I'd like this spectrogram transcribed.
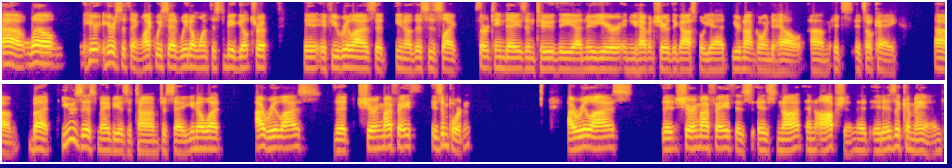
Uh, well, here here's the thing. Like we said, we don't want this to be a guilt trip. If you realize that you know this is like 13 days into the uh, new year and you haven't shared the gospel yet, you're not going to hell. Um, it's it's okay. Um, but use this maybe as a time to say, you know what, I realize that sharing my faith is important. I realize that sharing my faith is is not an option; it, it is a command.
